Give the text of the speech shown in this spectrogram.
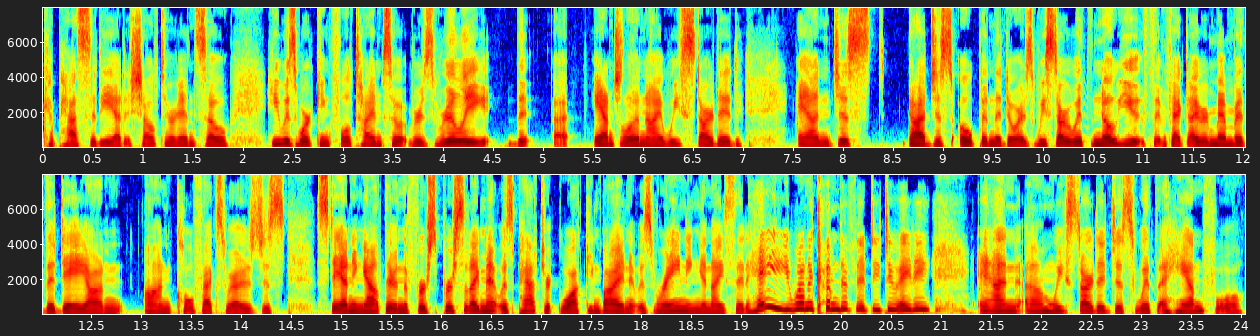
capacity at a shelter, and so he was working full time. So it was really the uh, Angela and I. We started, and just God just opened the doors. We started with no youth. In fact, I remember the day on on Colfax where I was just standing out there, and the first person I met was Patrick walking by, and it was raining, and I said, "Hey, you want to come to 5280?" And um, we started just with a handful,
